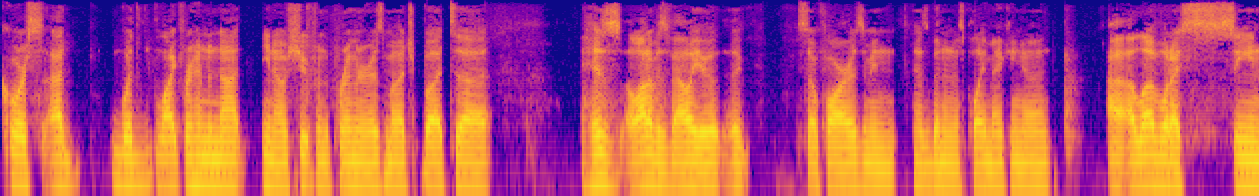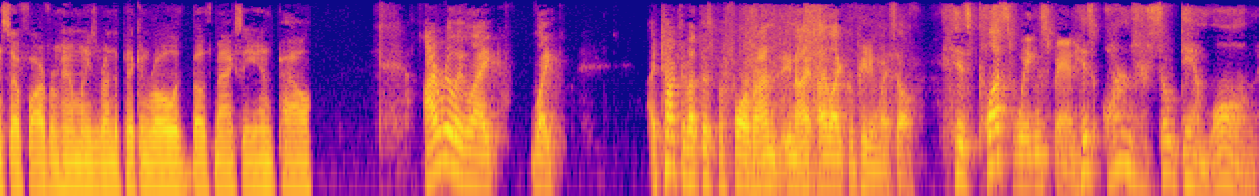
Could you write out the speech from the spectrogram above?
course, I would like for him to not, you know, shoot from the perimeter as much, but uh, his a lot of his value uh, so far is, I mean, has been in his playmaking. Uh, I, I love what I've seen so far from him when he's run the pick and roll with both Maxi and Powell. I really like like I talked about this before, but I'm you know I, I like repeating myself. His plus wingspan, his arms are so damn long,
